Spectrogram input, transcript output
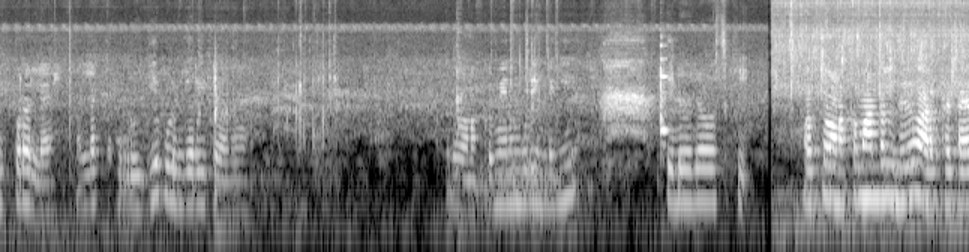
സൂപ്പറല്ലേ? നല്ല കുറുകിയ പുളിങ്കറിയിട്ടാണ്. ഒരു ഉണക്കമീനും കൂടി ഉണ്ടെങ്കിൽ കിടുരോസ്കി കുറച്ച് ഉണക്കമാന്തലുണ്ട് വറക്കട്ടെ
